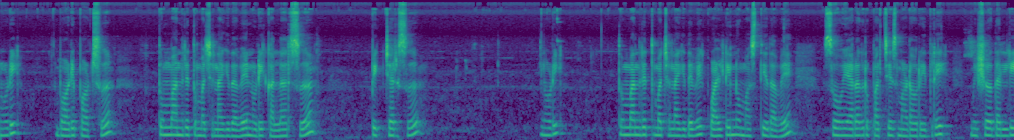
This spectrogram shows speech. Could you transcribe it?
ನೋಡಿ ಬಾಡಿ ಪಾರ್ಟ್ಸು ತುಂಬ ಅಂದರೆ ತುಂಬ ಚೆನ್ನಾಗಿದ್ದಾವೆ. ನೋಡಿ ಕಲರ್ಸ್ ಪಿಕ್ಚರ್ಸ್ ನೋಡಿ, ತುಂಬ ಅಂದರೆ ತುಂಬ ಚೆನ್ನಾಗಿದ್ದಾವೆ, ಕ್ವಾಲಿಟಿನೂ ಮಸ್ತ್ ಇದ್ದಾವೆ. ಸೊ ಯಾರಾದರೂ ಪರ್ಚೇಸ್ ಮಾಡೋರಿದ್ದರೆ ಮಿಶೋದಲ್ಲಿ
